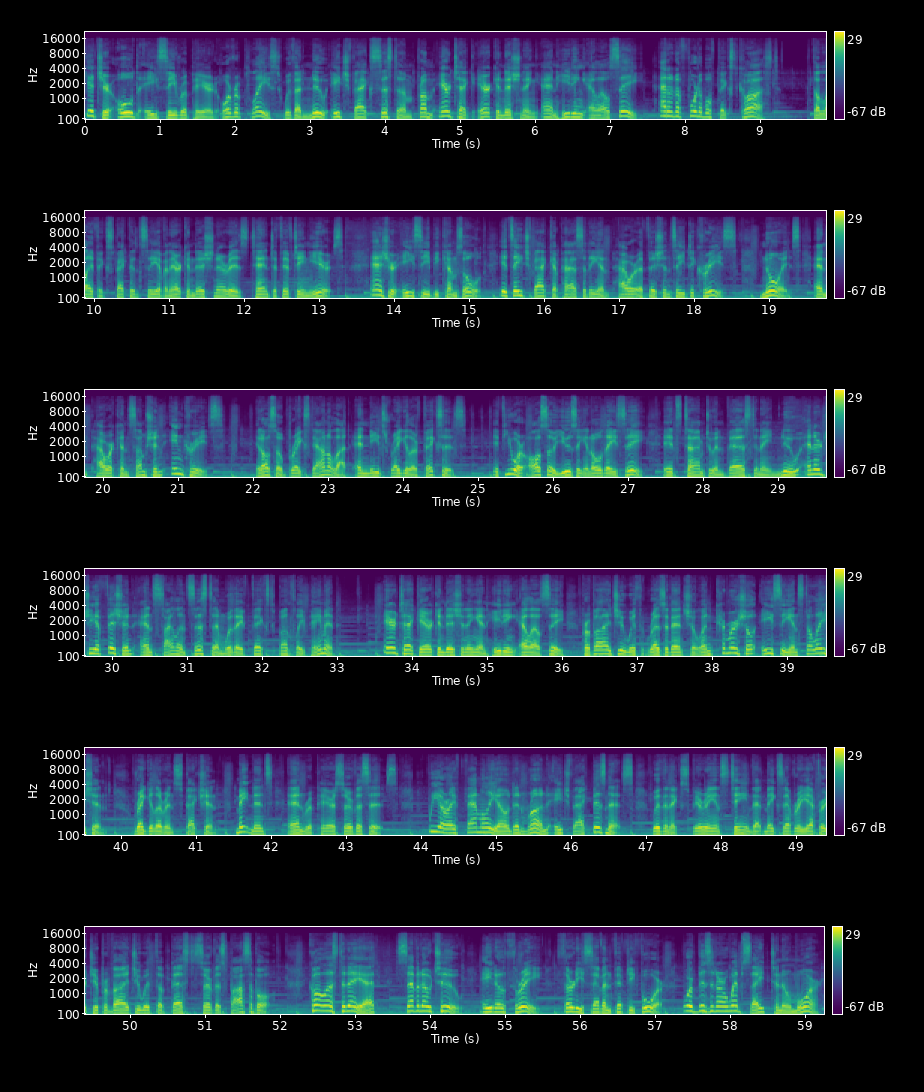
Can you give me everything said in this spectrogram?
Get your old AC repaired or replaced with a new HVAC system from Airtech Air Conditioning and Heating LLC at an affordable fixed cost. The life expectancy of an air conditioner is 10 to 15 years. As your AC becomes old, its HVAC capacity and power efficiency decrease, noise and power consumption increase. It also breaks down a lot and needs regular fixes. If you are also using an old AC, it's time to invest in a new energy efficient and silent system with a fixed monthly payment. Airtech Air Conditioning and Heating LLC provides you with residential and commercial AC installation, regular inspection, maintenance, and repair services. We are a family owned and run HVAC business with an experienced team that makes every effort to provide you with the best service possible. Call us today at 702 803 3754 or visit our website to know more.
